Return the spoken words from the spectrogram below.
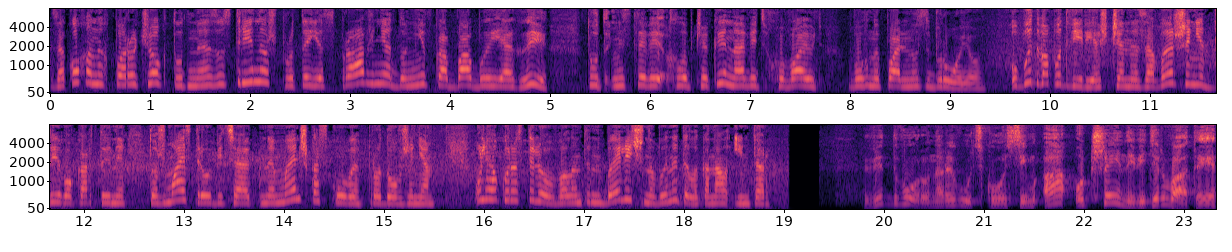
Закоханих парочок тут не зустрінеш, проте є справжня домівка баби Яги. Тут місцеві хлопчаки навіть ховають вогнепальну зброю. Обидва подвір'я ще не завершені диво картини, тож майстри обіцяють не менш казкове продовження. Ольга Коростельов, Валентин Беліч, новини телеканал Інтер. Від двору на Ревуцького 7А очей не відірвати.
